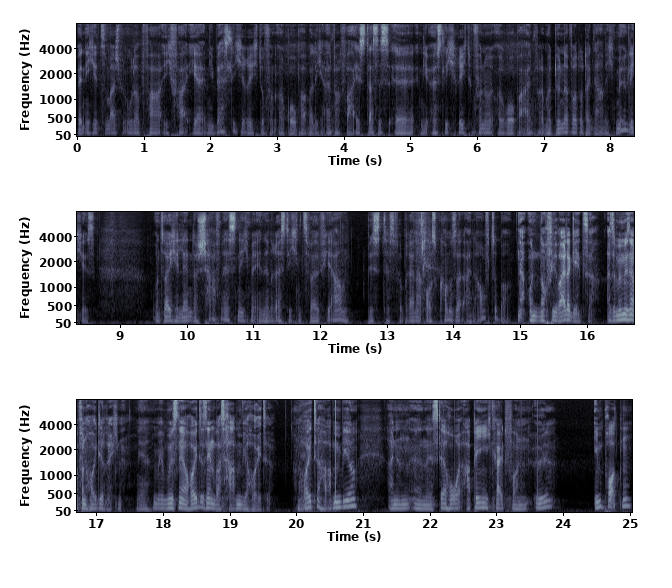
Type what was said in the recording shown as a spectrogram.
wenn ich jetzt zum Beispiel Urlaub fahre, ich fahre eher in die westliche Richtung von Europa, weil ich einfach weiß, dass es äh, in die östliche Richtung von Europa einfach immer dünner wird oder gar nicht möglich ist. Und solche Länder schaffen es nicht mehr in den restlichen zwölf Jahren, bis das Verbrenner auskommen soll, eine aufzubauen. Ja, und noch viel weiter geht es ja. Also wir müssen ja von heute rechnen. Ja. Wir müssen ja heute sehen, was haben wir heute. Und ja. heute haben wir einen, eine sehr hohe Abhängigkeit von Ölimporten,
